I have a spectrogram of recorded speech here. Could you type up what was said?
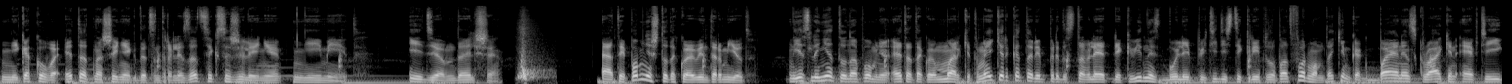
никакого это отношения к децентрализации, к сожалению, не имеет. Идем дальше. А ты помнишь, что такое Wintermute? Если нет, то напомню, это такой маркетмейкер, который предоставляет ликвидность более 50 криптоплатформам, таким как Binance, Kraken, FTX,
